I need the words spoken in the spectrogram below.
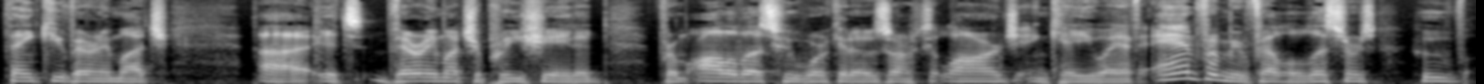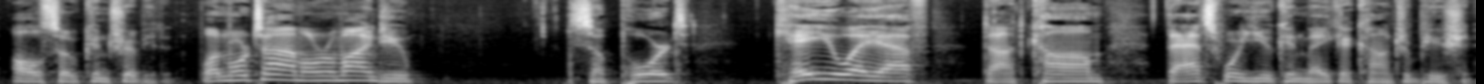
thank you very much. Uh, it's very much appreciated from all of us who work at Ozarks at Large and KUAF and from your fellow listeners who've also contributed. One more time, I'll remind you support KUAF.com. That's where you can make a contribution.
